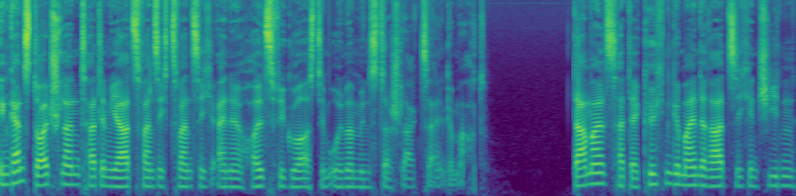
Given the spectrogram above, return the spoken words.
In ganz Deutschland hat im Jahr 2020 eine Holzfigur aus dem Ulmer Münster Schlagzeilen gemacht. Damals hat der Kirchengemeinderat sich entschieden,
